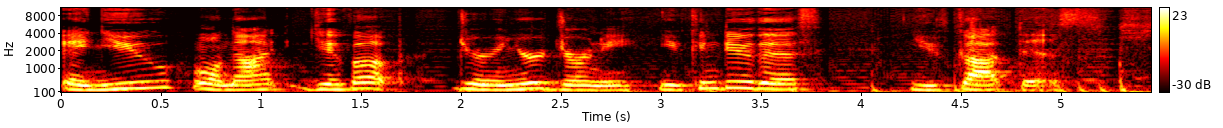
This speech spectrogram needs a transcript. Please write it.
And you will not give up during your journey. You can do this. You've got this.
